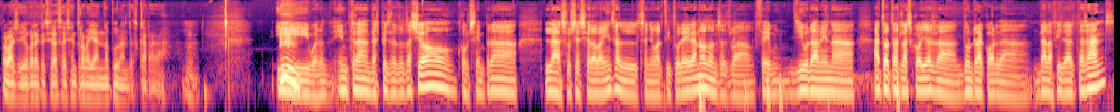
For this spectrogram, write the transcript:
però vaja, jo crec que si la segueixen treballant la podran descarregar. I, bueno, entra, després de tot això, com sempre, l'associació de veïns, el senyor Martí Torégano, doncs es va fer lliurement a, a totes les colles de- d'un record de, de la Fira d'Artesans.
